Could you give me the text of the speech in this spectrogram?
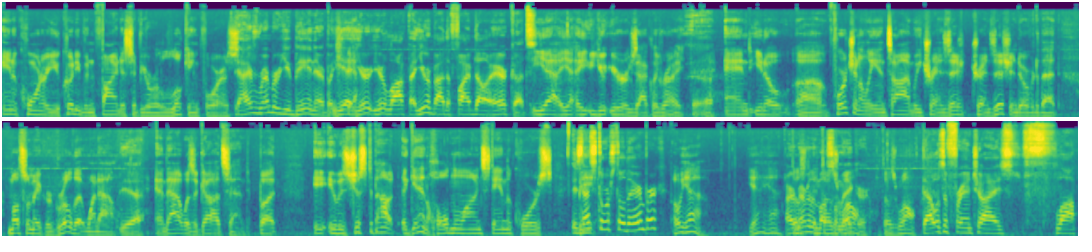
in a corner. You couldn't even find us if you were looking for us. Yeah, I remember you being there, but yeah, Yeah. you're you're locked. By, you were by the five dollar haircuts. Yeah, yeah, you- you're exactly right. And you know, uh, fortunately, in time, we transi- transitioned over to that Muscle Maker grill that went out. Yeah. and that was a godsend. But it, it was just about again holding the line, staying the course. Is that store still there in Brick? Oh yeah, yeah, yeah. I remember the does Muscle well. Maker. It does well. That was a franchise flop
